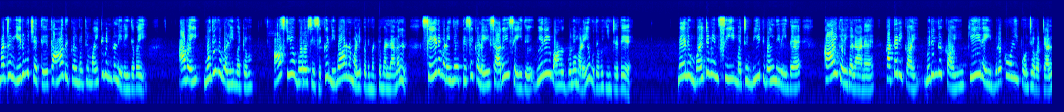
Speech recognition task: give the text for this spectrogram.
மற்றும் இரும்புச்சத்து தாதுக்கள் மற்றும் வைட்டமின்கள் நிறைந்தவை. அவை முதுகு வலி மற்றும் ஆஸ்டியோபோரோசிஸுக்கு நிவாரணம் அளிப்பது மட்டுமல்லாமல் சேதமடைந்த திசுக்களை சரி செய்து விரைவாக குணமடைய உதவுகின்றது. மேலும் வைட்டமின் சி மற்றும் பி டுவெல் நிறைந்த காய்கறிகளான கத்தரிக்காய் முருங்கைக்காய் கீரை பிரக்கோலி போன்றவற்றால்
